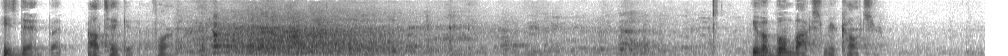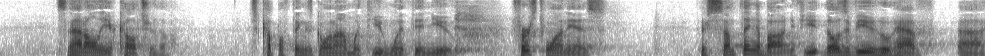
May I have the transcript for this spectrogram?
He's dead, but I'll take it for him. You have a boombox from your culture. It's not only your culture, though. There's a couple things going on with you within you. First one is there's something about, and if you, those of you who have uh,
